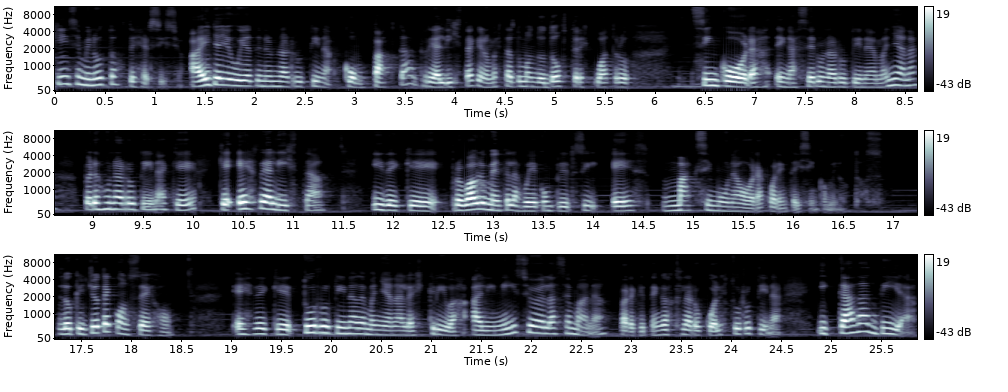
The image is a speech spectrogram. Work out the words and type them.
15 minutos de ejercicio. Ahí ya yo voy a tener una rutina compacta, realista, que no me está tomando 2, 3, 4, 5 horas en hacer una rutina de mañana, pero es una rutina que, que es realista y de que probablemente las voy a cumplir si es máximo una hora, 45 minutos. Lo que yo te aconsejo es de que tu rutina de mañana la escribas al inicio de la semana para que tengas claro cuál es tu rutina y cada día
